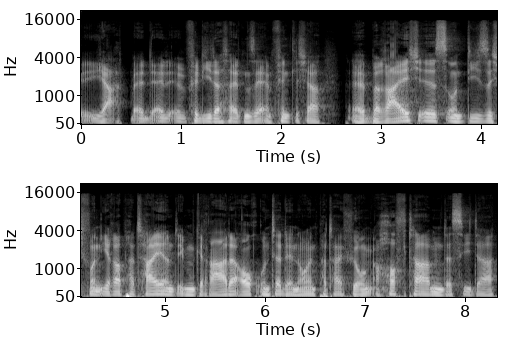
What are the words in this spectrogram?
ja, äh, für die das halt ein sehr empfindlicher äh, Bereich ist und die sich von ihrer Partei und eben gerade auch unter der neuen Parteiführung erhofft haben, dass sie da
